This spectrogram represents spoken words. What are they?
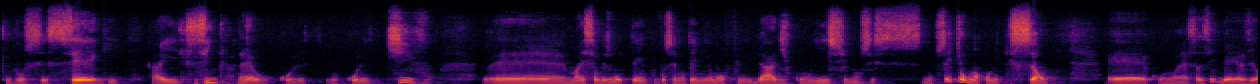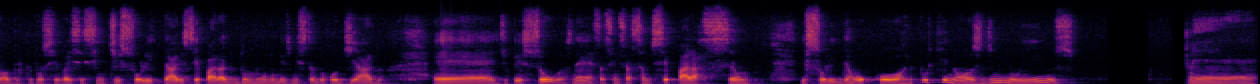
que você segue, aí siga né, o coletivo, é, mas ao mesmo tempo você não tem nenhuma afinidade com isso, não, se, não sente alguma conexão é, com essas ideias, é óbvio que você vai se sentir solitário, separado do mundo, mesmo estando rodeado é, de pessoas. Né? Essa sensação de separação e solidão ocorre porque nós diminuímos é,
